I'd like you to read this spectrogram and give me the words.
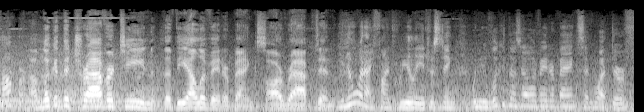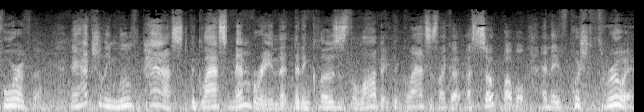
copper. Um, look at the travertine that the elevator banks are wrapped in. You know what I find really interesting? When you look at those elevator banks, and what, there are four of them, they actually move past the glass membrane that, that encloses the lobby. The glass is like a, a soap bubble, and they've pushed through it.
